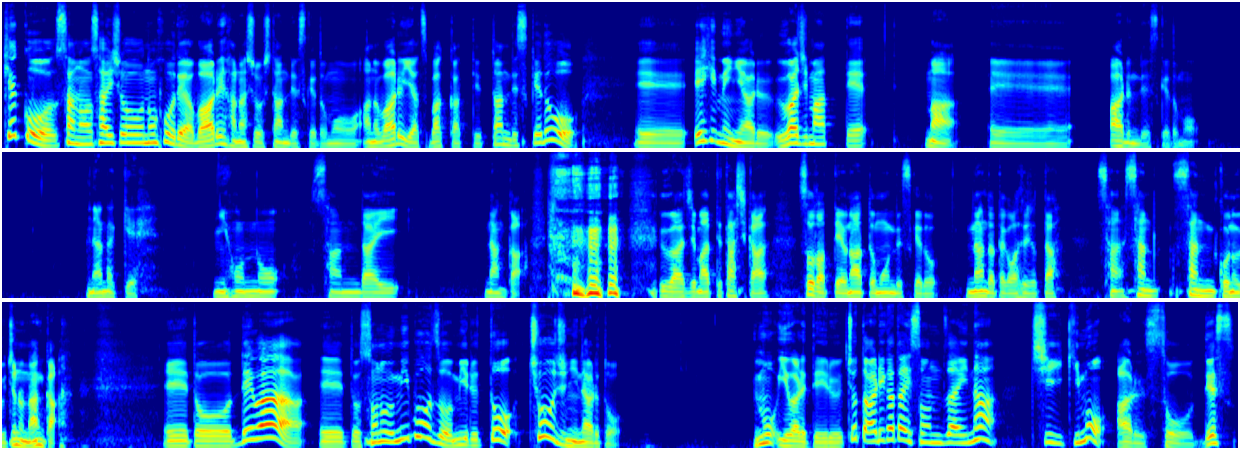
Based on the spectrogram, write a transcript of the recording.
結構その最初の方では悪い話をしたんですけどもあの悪いやつばっかって言ったんですけど、えー愛媛にある宇和島ってまあ、えーあるんですけども。なんだっけ。日本の三大なんか 宇和島って確かそうだったよなと思うんですけど。何だったか忘れちゃった。3, 3個のうちのなんか。えー、とでは、えー、とその海坊主を見ると長寿になるとも言われている。ちょっとありがたい存在な地域もあるそうです。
